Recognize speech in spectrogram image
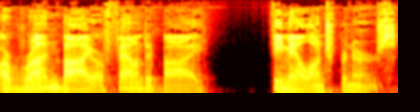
are run by or founded by female entrepreneurs.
